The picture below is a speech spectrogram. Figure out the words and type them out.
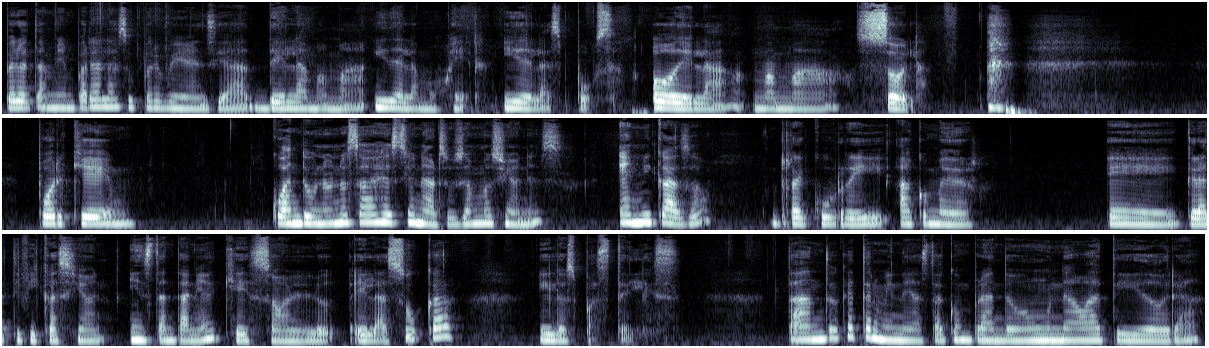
pero también para la supervivencia de la mamá y de la mujer y de la esposa o de la mamá sola. Porque cuando uno no sabe gestionar sus emociones, en mi caso, recurrí a comer eh, gratificación instantánea, que son el azúcar y los pasteles. Tanto que terminé hasta comprando una batidora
